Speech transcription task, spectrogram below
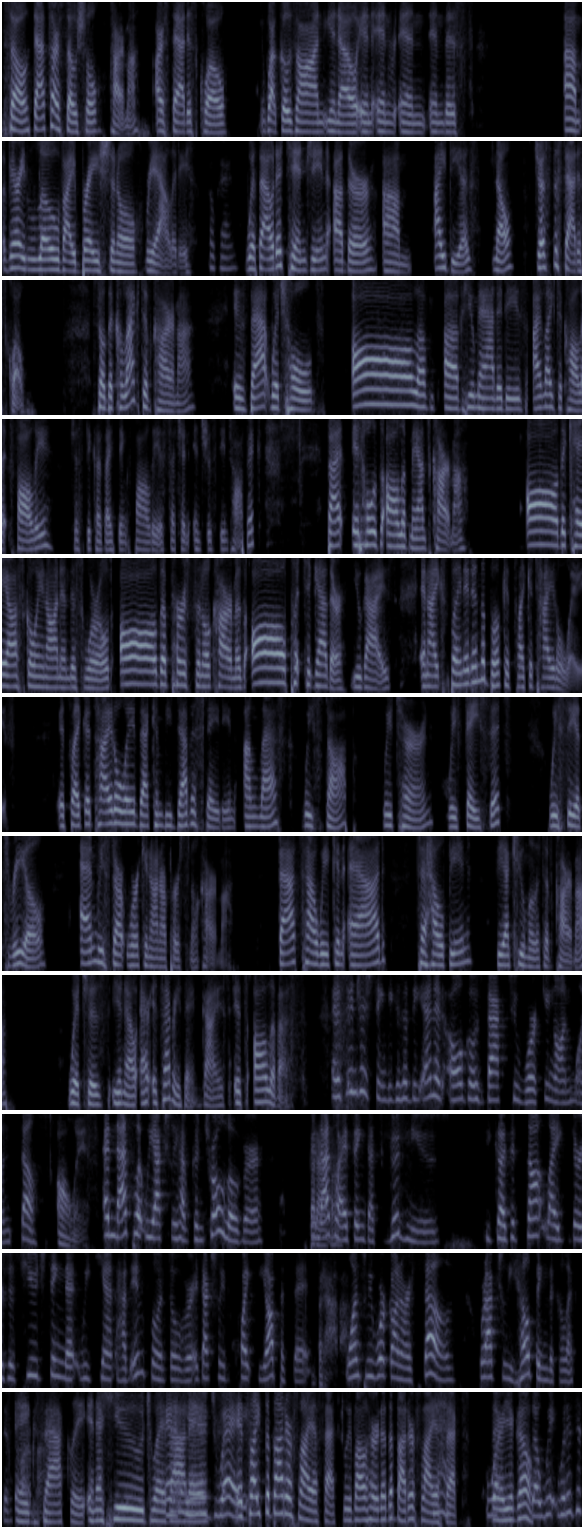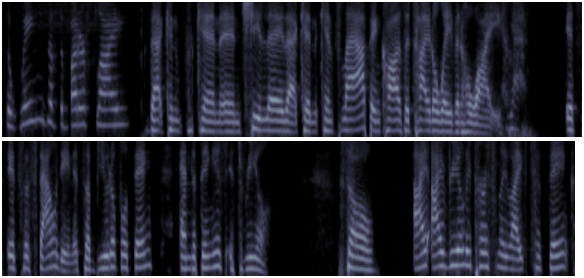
So that's our social karma, our status quo, what goes on, you know, in in in in this um, very low vibrational reality okay without it tinging other um, ideas. No, just the status quo. So the collective karma is that which holds all of, of humanity's, I like to call it folly, just because I think folly is such an interesting topic. But it holds all of man's karma, all the chaos going on in this world, all the personal karmas, all put together, you guys. And I explain it in the book. It's like a tidal wave. It's like a tidal wave that can be devastating unless we stop, we turn, we face it, we see it's real, and we start working on our personal karma. That's how we can add to helping the accumulative karma, which is, you know, it's everything, guys. It's all of us. And it's interesting because at the end, it all goes back to working on oneself. Always. And that's what we actually have control over. And that's why I think that's good news because it's not like there's this huge thing that we can't have influence over. It's actually quite the opposite. Bravo. Once we work on ourselves, we're actually helping the collective. karma Exactly. In a huge way, In a huge way. It's like the butterfly effect. We've all heard of the butterfly effect. Yes. What, There you go. the what is it? The wings of the butterfly. That can can in Chile that can can flap and cause a tidal wave in Hawaii. Yes. It's it's astounding. It's a beautiful thing, and the thing is, it's real. So, I I really personally like to think.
